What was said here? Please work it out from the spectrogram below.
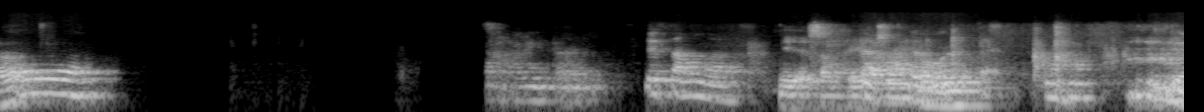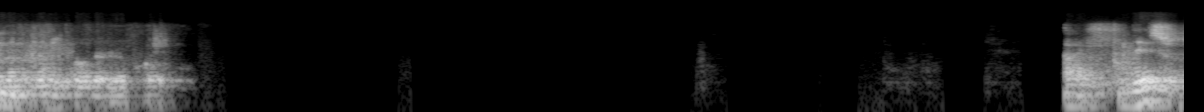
Oh. Don't have anything. It's on the, Yes, I'm here. That's right. Mhm. Yeah, Let me, pull that real quick. Right, this,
